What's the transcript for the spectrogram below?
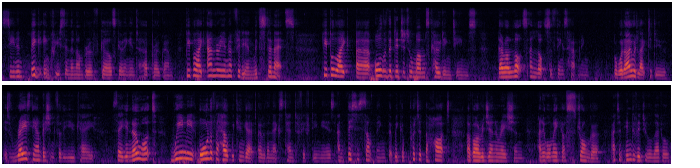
seen a big increase in the number of girls going into her program people like Anne-Marie Imafidon with STEMettes, people like uh, all of the digital mums coding teams. There are lots and lots of things happening. But what I would like to do is raise the ambition for the UK, say, you know what, we need all of the help we can get over the next 10 to 15 years, and this is something that we could put at the heart of our regeneration, and it will make us stronger at an individual level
